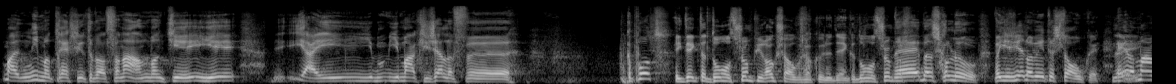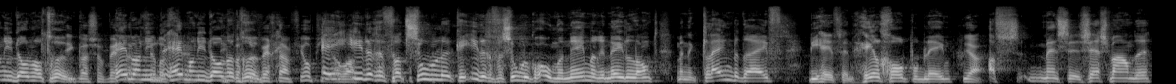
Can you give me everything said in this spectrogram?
Maar niemand trekt zich er wat van aan. Want je, je, ja, je, je- je maakt jezelf eh, kapot. Ik denk dat Donald Trump hier ook zo over zou kunnen denken. Donald Trump was- Nee, dat is gelul. Want je zit alweer te stoken. Nee. Helemaal niet Donald Trump. Ik was op weg helemaal, naar een niet, helemaal niet Donald Ik was op Trump. weg naar een filmpje, iedere, fatsoenlijke, iedere fatsoenlijke ondernemer in Nederland... met een klein bedrijf, die heeft een heel groot probleem... Ja. als mensen zes maanden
